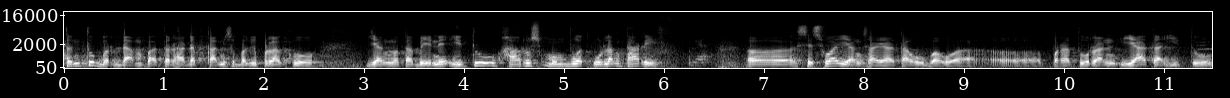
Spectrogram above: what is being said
tentu berdampak terhadap kami sebagai pelaku. yang notabene itu harus membuat ulang tarif. Ya. Uh, sesuai yang saya tahu bahwa uh, peraturan IATA itu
